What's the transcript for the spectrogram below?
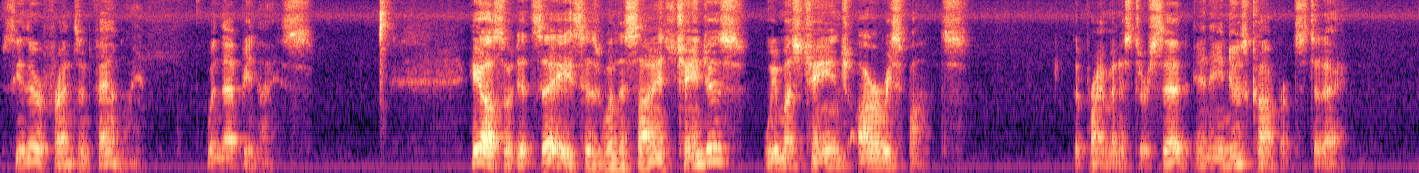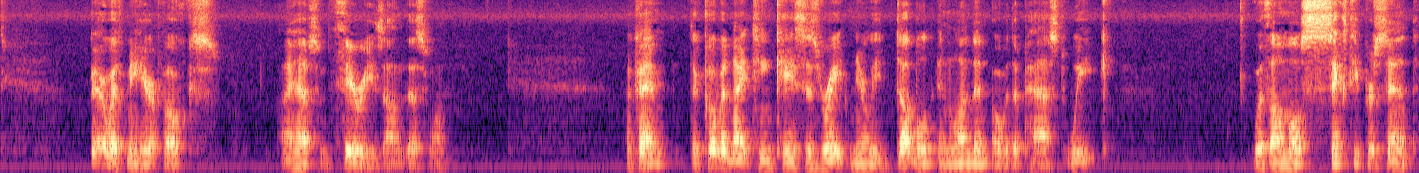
see their friends and family. Wouldn't that be nice? He also did say, he says, when the science changes, we must change our response, the Prime Minister said in a news conference today. Bear with me here, folks. I have some theories on this one. Okay, the COVID-19 cases rate nearly doubled in London over the past week, with almost 60%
